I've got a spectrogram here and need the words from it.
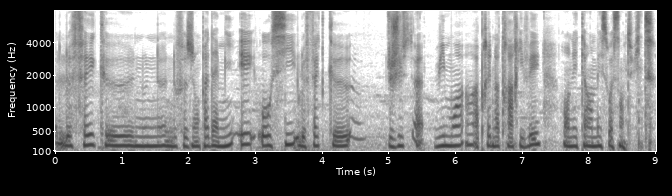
le fait que nous ne nous faisions pas d'amis et aussi le fait que juste huit mois après notre arrivée, on était en mai 68.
